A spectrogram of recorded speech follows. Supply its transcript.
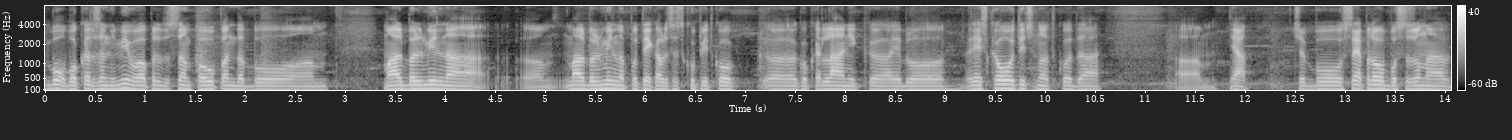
bo, bo kar zanimivo, predvsem pa upam, da bo um, malo bolj milna. Um, malo bolj milno potekalo vse skupaj, tako uh, kot lani, ko je bilo res kaotično. Da, um, ja, če bo vse prav, bo sezona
